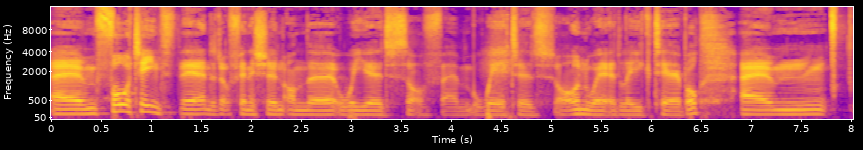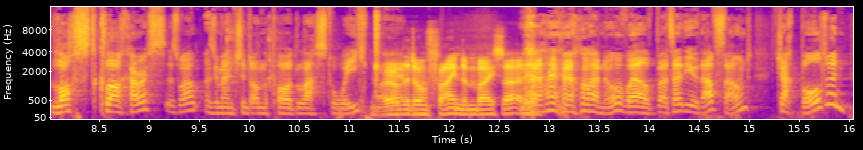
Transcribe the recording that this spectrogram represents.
Um, Fourteenth, they ended up finishing on the weird sort of um, weighted or unweighted league table. Lost Clarke-Harris as well, as you mentioned on the pod last week. I hope Um, they don't find them by Saturday. I know. Well, but I tell you, who I've found Jack Baldwin.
